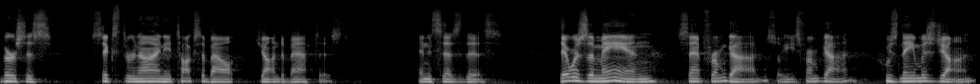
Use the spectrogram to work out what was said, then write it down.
verses 6 through 9, it talks about John the Baptist. And it says this There was a man sent from God, so he's from God, whose name was John.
